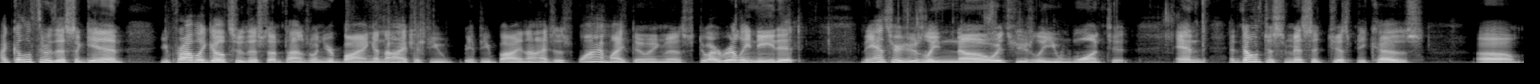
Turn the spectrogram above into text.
I go through this again. You probably go through this sometimes when you're buying a knife. If you if you buy knives, is why am I doing this? Do I really need it? The answer is usually no. It's usually you want it, and and don't dismiss it just because um,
